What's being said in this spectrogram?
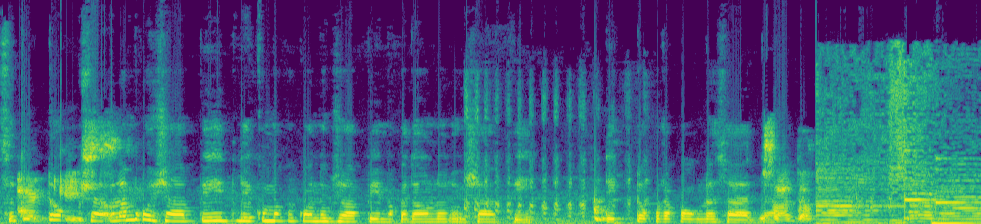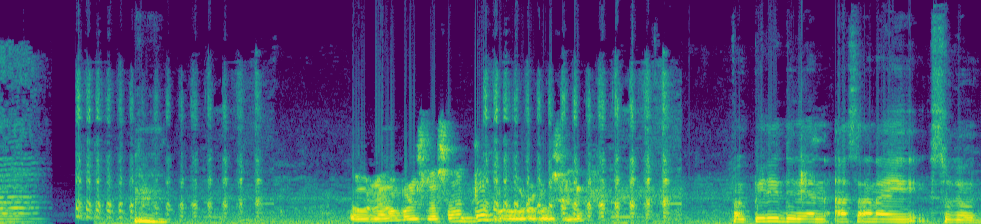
Sa Hard TikTok case. siya. Wala mo ko Shopee. Dili ko makakuha og Shopee. Makadownload og Shopee. TikTok ra ko Lazada. Lazada. oh, nakapalis Lazada. Maura mo sila. Pagpili dili an asa na sulod.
